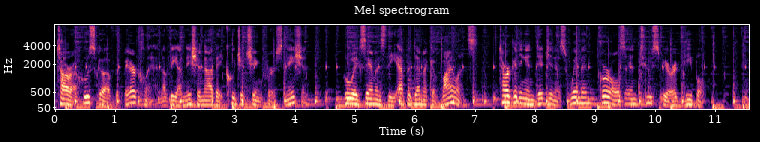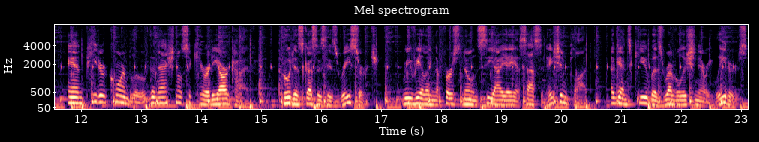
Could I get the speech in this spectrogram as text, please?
Tara Houska of the Bear Clan of the Anishinaabe Couchiching First Nation, who examines the epidemic of violence targeting Indigenous women, girls, and Two Spirit people. And Peter Kornbluh of the National Security Archive, who discusses his research revealing the first known CIA assassination plot against Cuba's revolutionary leaders,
